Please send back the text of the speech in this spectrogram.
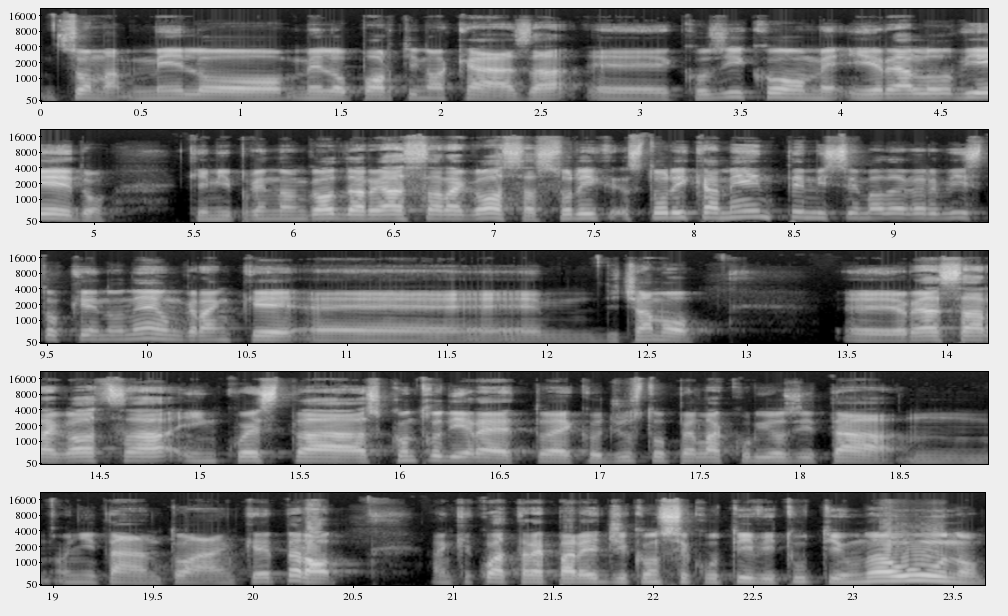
insomma me lo, me lo, portino a casa, eh, così come il Real Oviedo che mi prenda un gol da Real Saragossa, Storic- storicamente mi sembra di aver visto che non è un granché, eh, diciamo, eh, Real Saragozza in questo scontro diretto, ecco, giusto per la curiosità mh, mm, ogni tanto anche, però anche qua tre pareggi consecutivi tutti 1-1,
